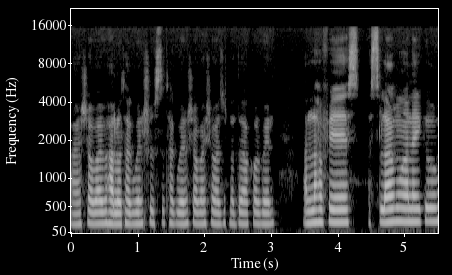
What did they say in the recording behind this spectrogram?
আর সবাই ভালো থাকবেন, সুস্থ থাকবেন, সবাই সবার জন্য দোয়া করবেন। আল্লাহ হাফেজ। আসসালামু আলাইকুম।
